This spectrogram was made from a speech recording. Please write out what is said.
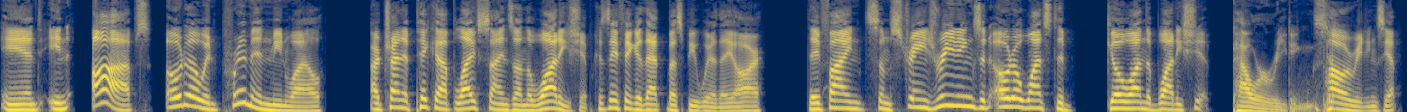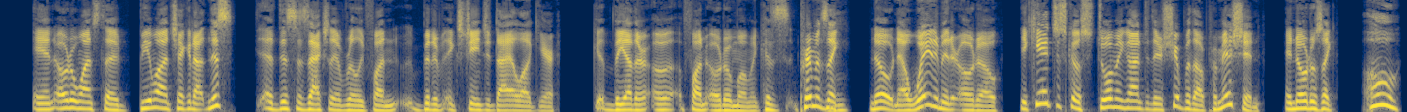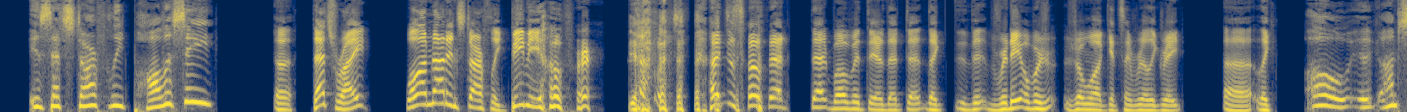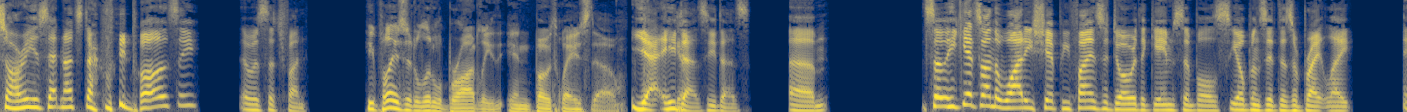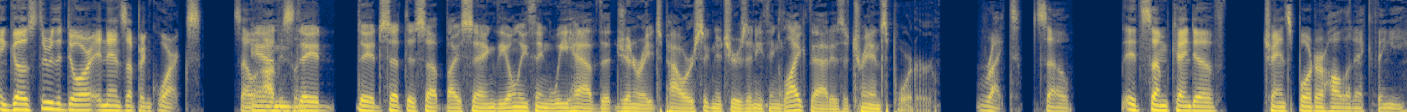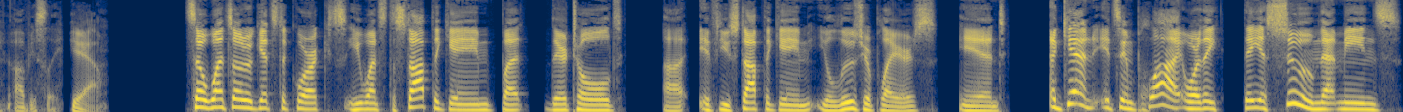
And in ops, Odo and Primmin, meanwhile, are trying to pick up life signs on the Wadi ship because they figure that must be where they are. They find some strange readings, and Odo wants to go on the Wadi ship Power readings. power readings. Yep. And Odo wants to be able to check it out. And this uh, this is actually a really fun bit of exchange of dialogue here. The other uh, fun Odo moment because Primmin's like, "No, now wait a minute, Odo. You can't just go storming onto their ship without permission." And Odo's like, "Oh, is that Starfleet policy?" Uh, that's right. Well, I'm not in Starfleet. Beam me over. Yeah. I just love that that moment there. That uh, like the, Rene Auberjonois gets a really great uh like oh uh, I'm sorry is that not Starfleet policy? That was such fun. He plays it a little broadly in both ways, though. Yeah, he Yep. does. He does. Um, so he gets on the Wadi ship. He finds the door with the game symbols. He opens it. There's a bright light, and goes through the door and ends up in Quarks. So and obviously, they had, they had set this up by saying the only thing we have that generates power signatures, anything like that, is a transporter. right. So it's some kind of transporter holodeck thingy. Obviously. Yeah. So once Odo gets to Quarks, he wants to stop the game, but they're told uh, if you stop the game, you'll lose your players. And again, it's implied, or they they assume that means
